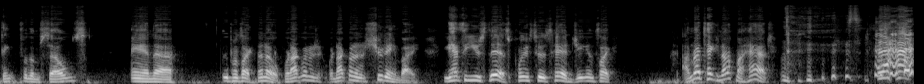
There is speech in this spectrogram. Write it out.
think for themselves, and uh, Lupin's like, no, no, we're not going to we're not going to shoot anybody. You have to use this. Points to his head. Jigen's like, I'm not taking off my hat.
